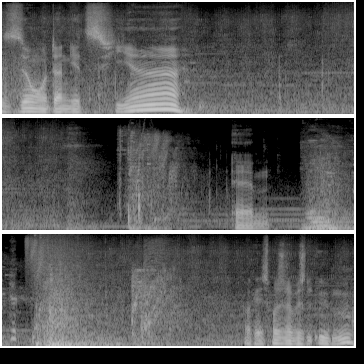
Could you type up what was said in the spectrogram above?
So, dann jetzt hier. Ähm. Okay, jetzt muss ich noch ein bisschen üben.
